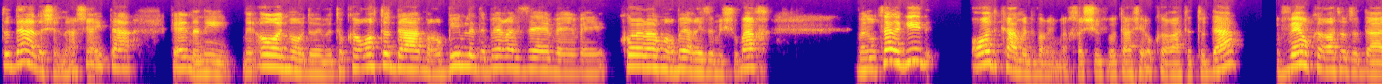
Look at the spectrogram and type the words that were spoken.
תודה על השנה שהייתה. כן, אני מאוד מאוד אוהבת הוקרות תודה, מרבים לדבר על זה, וכל המרבה הרי זה משובח. ואני רוצה להגיד עוד כמה דברים על חשיבותה של הוקרת התודה, והוקרת התודה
